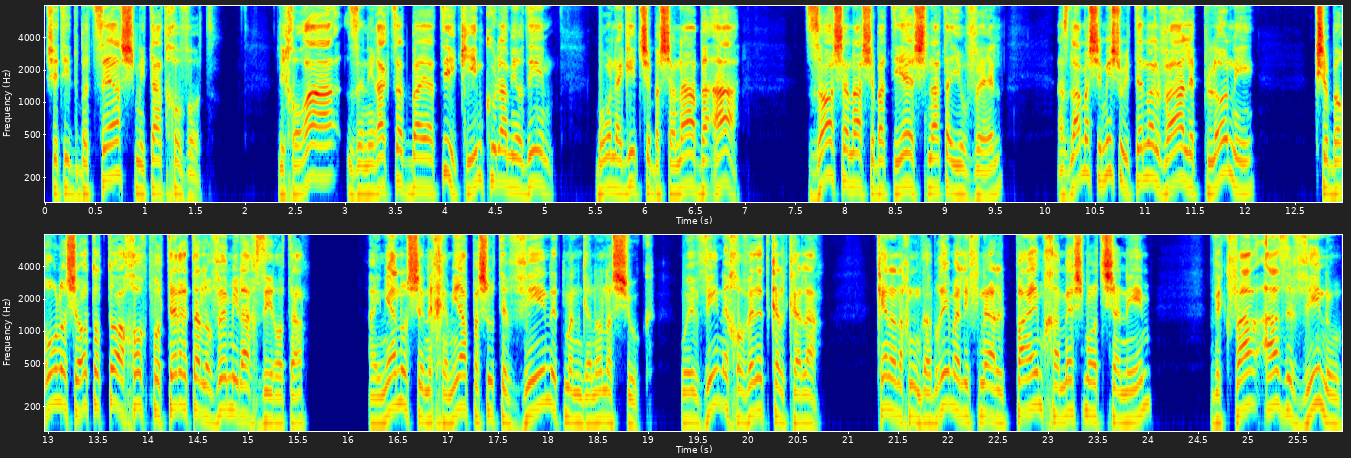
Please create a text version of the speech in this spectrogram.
שתתבצע שמיטת חובות. לכאורה זה נראה קצת בעייתי, כי אם כולם יודעים, בואו נגיד שבשנה הבאה, זו השנה שבה תהיה שנת היובל, אז למה שמישהו ייתן הלוואה לפלוני, כשברור לו שאו-טו-טו החוק פוטר את הלווה מלהחזיר אותה? העניין הוא שנחמיה פשוט הבין את מנגנון השוק. הוא הבין איך עובדת כלכלה. כן, אנחנו מדברים על לפני 2,500 שנים, וכבר אז הבינו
